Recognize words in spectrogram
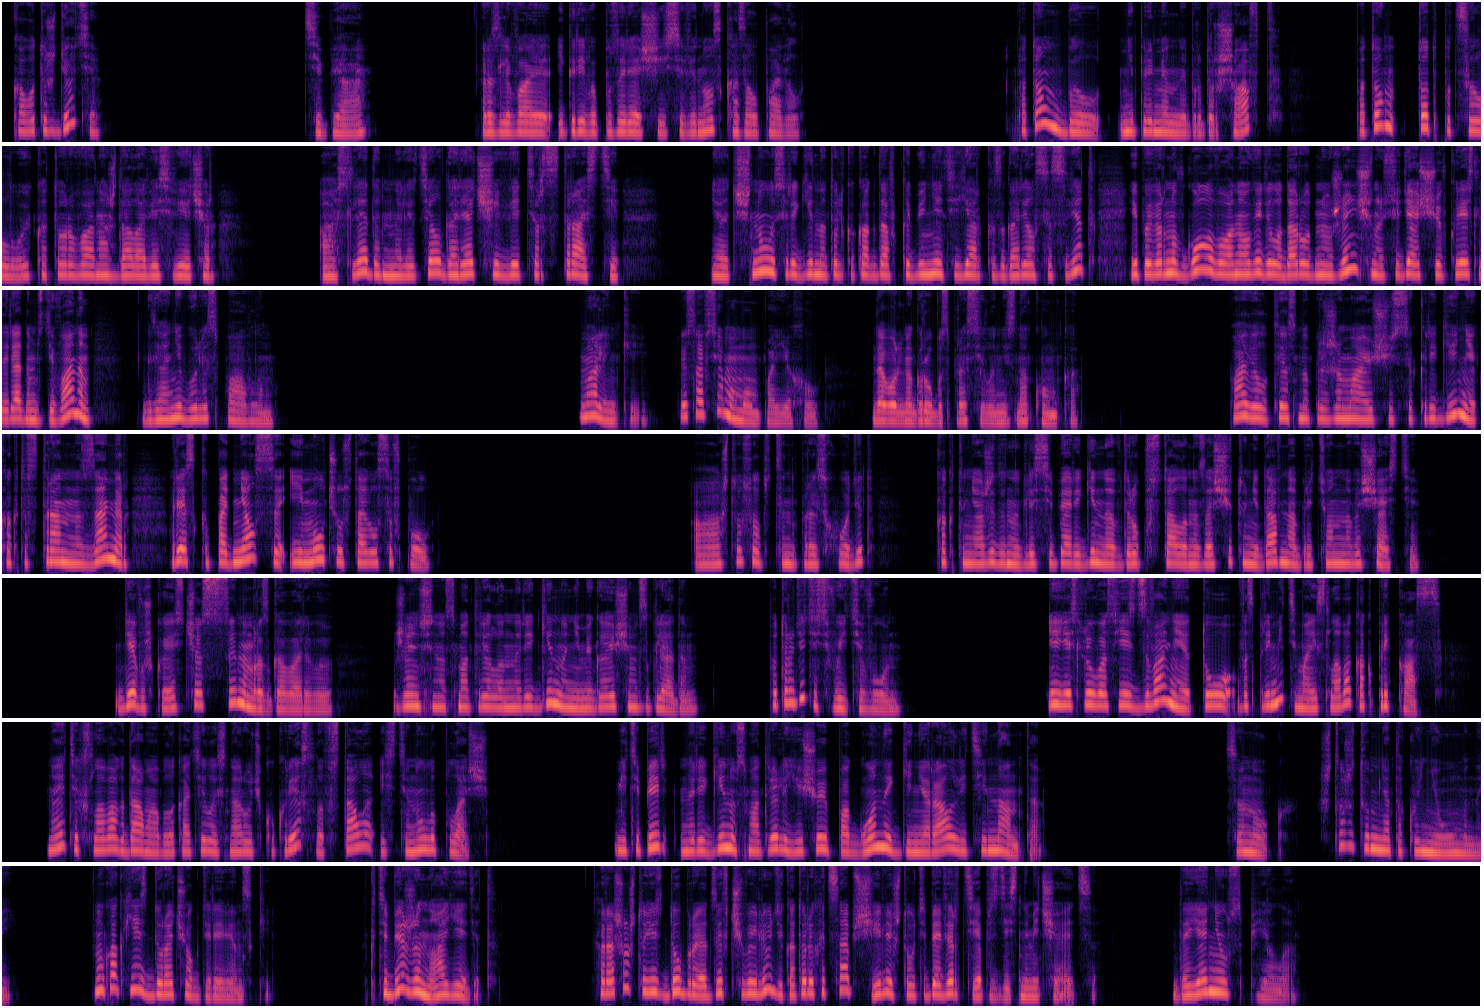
Кого-то ждете? «Тебя», разливая игриво пузырящееся вино, сказал Павел. Потом был непременный брудершафт, потом тот поцелуй, которого она ждала весь вечер, а следом налетел горячий ветер страсти, и очнулась Регина только когда в кабинете ярко загорелся свет, и, повернув голову, она увидела дородную женщину, сидящую в кресле рядом с диваном, где они были с Павлом. «Маленький, ты совсем умом поехал?» — довольно грубо спросила незнакомка. Павел, тесно прижимающийся к Регине, как-то странно замер, резко поднялся и молча уставился в пол. «А что, собственно, происходит?» Как-то неожиданно для себя Регина вдруг встала на защиту недавно обретенного счастья. «Девушка, я сейчас с сыном разговариваю. Женщина смотрела на Регину немигающим взглядом. «Потрудитесь выйти вон. И если у вас есть звание, то воспримите мои слова как приказ». На этих словах дама облокотилась на ручку кресла, встала и стянула плащ. И теперь на Регину смотрели еще и погоны генерал-лейтенанта. «Сынок, что же ты у меня такой неумный? Ну, как есть дурачок деревенский. К тебе жена едет. Хорошо, что есть добрые, отзывчивые люди, которые хоть сообщили, что у тебя вертеп здесь намечается. Да я не успела.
